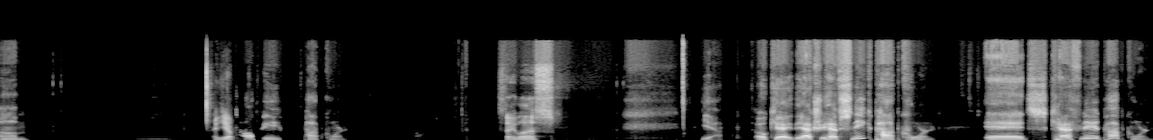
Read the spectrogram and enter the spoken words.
Um. Yep. Toffee popcorn. Say less. Yeah. Okay. They actually have sneak popcorn. It's caffeinated popcorn.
